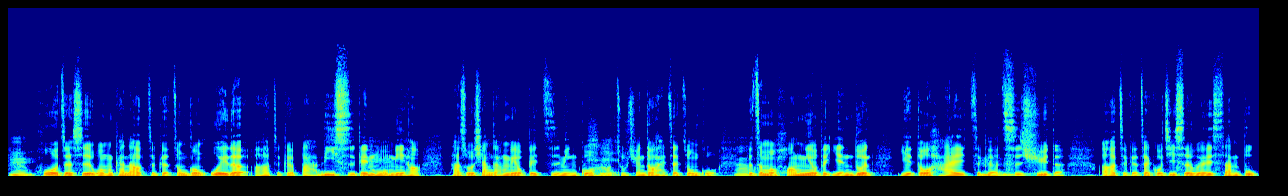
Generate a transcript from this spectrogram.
嗯、或者是我们看到这个中共为了呃这个把历史给抹灭哈，嗯、他说香港没有被殖民过哈，主权都还在中国的这么荒谬的言论。也都还这个持续的，呃，这个在国际社会散布。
